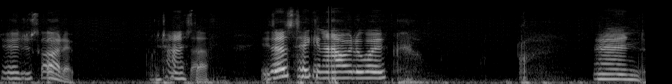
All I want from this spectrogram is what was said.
So I just got it. A ton of stuff. It does take an hour to work. And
